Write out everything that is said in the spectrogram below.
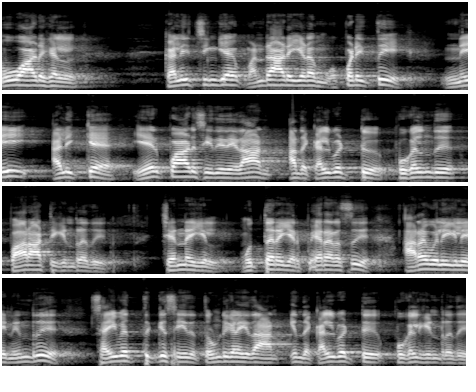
மூவாடுகள் கலிச்சிங்க மன்றாடையிடம் ஒப்படைத்து நெய் அளிக்க ஏற்பாடு செய்ததை தான் அந்த கல்வெட்டு புகழ்ந்து பாராட்டுகின்றது. சென்னையில் முத்தரையர் பேரரசு அறவழியிலே நின்று சைவத்துக்கு செய்த தொண்டுகளை தான் இந்த கல்வெட்டு புகழ்கின்றது.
